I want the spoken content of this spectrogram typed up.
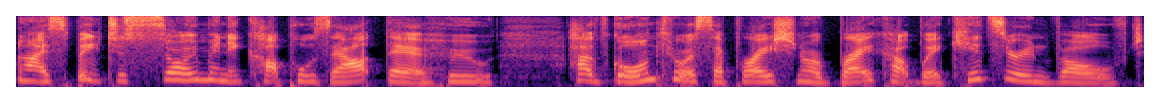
And I speak to so many couples out there who have gone through a separation or a breakup where kids are involved.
